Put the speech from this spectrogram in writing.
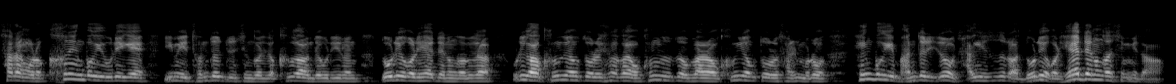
사랑으로 큰 행복이 우리에게 이미 던져주신 거죠. 그 가운데 우리는 노력을 해야 되는 겁니다. 우리가 긍정적으로 생각하고 긍정적으로 말하고 긍정적으로 삶으로 행복이 만들어지도록 자기 스스로 노력을 해야 되는 것입니다.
